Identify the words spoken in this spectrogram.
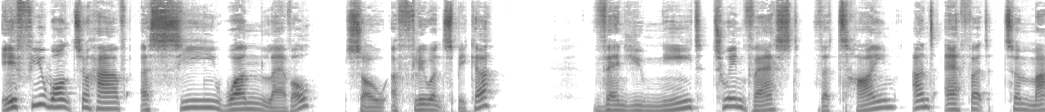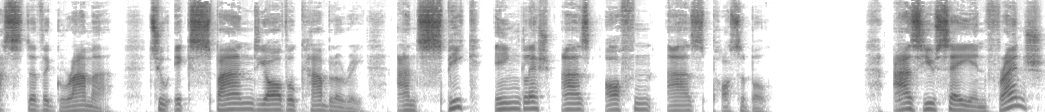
If you want to have a C1 level, so a fluent speaker, then you need to invest the time and effort to master the grammar, to expand your vocabulary, and speak English as often as possible. As you say in French,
